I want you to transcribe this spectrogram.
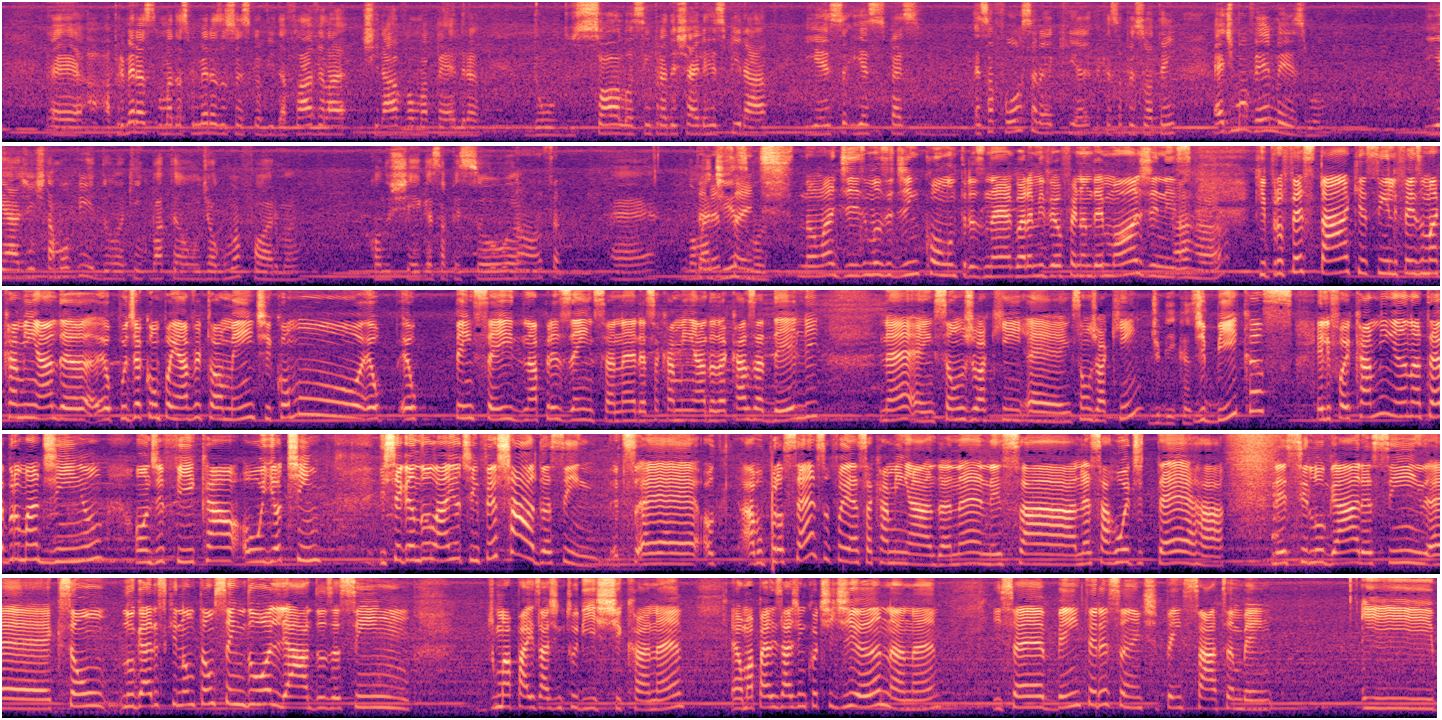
é, a primeira, uma das primeiras ações que eu vi da Flávia, ela tirava uma pedra do, do solo assim para deixar ele respirar. E essa, e essa espécie, essa força né, que, é, que essa pessoa tem é de mover mesmo. E a gente está movido aqui em Cubatão de alguma forma. Quando chega essa pessoa. Nossa. É. Nomadismos. Nomadismos e de encontros, né? Agora me vê o Fernando Hemógenes. Uhum que pro Festac, assim, ele fez uma caminhada, eu pude acompanhar virtualmente como eu, eu pensei na presença, né, dessa caminhada da casa dele, né, em São Joaquim, é, em São Joaquim de Bicas. De Bicas, ele foi caminhando até Brumadinho, onde fica o Iotim. E chegando lá, eu tinha fechado, assim. É, o, o, processo foi essa caminhada, né? Nessa, nessa rua de terra, nesse lugar, assim, é, que são lugares que não estão sendo olhados, assim, de uma paisagem turística, né? É uma paisagem cotidiana, né? Isso é bem interessante pensar também. E,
